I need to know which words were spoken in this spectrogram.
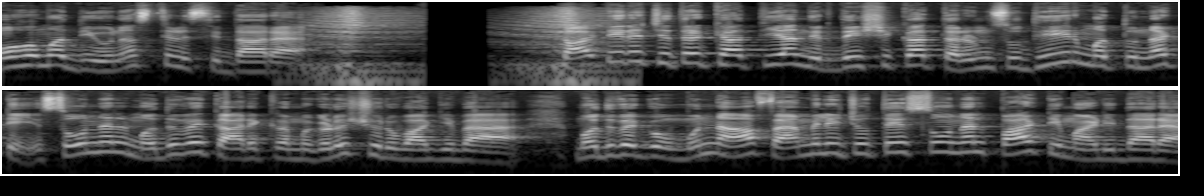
ಮೊಹಮ್ಮದ್ ಯೂನಸ್ ತಿಳಿಸಿದ್ದಾರೆ. ಕಾಟೀರ ಚಿತ್ರಖ್ಯಾತಿಯ ನಿರ್ದೇಶಕ ತರುಣ್ ಸುಧೀರ್ ಮತ್ತು ನಟಿ ಸೋನಲ್ ಮದುವೆ ಕಾರ್ಯಕ್ರಮಗಳು ಶುರುವಾಗಿವೆ. ಮದುವೆಗೂ ಮುನ್ನ ಫ್ಯಾಮಿಲಿ ಜೊತೆ ಸೋನಲ್ ಪಾರ್ಟಿ ಮಾಡಿದ್ದಾರೆ.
